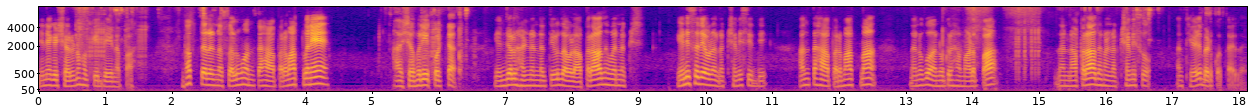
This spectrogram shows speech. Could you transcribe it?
ನಿನಗೆ ಶರಣು ಹೊಕ್ಕಿದ್ದೇನಪ್ಪ. ಭಕ್ತರನ್ನು ಸಲುವಂತಹ ಪರಮಾತ್ಮನೇ ಆ ಶಬರಿ ಕೊಟ್ಟ ಎಂಜಲ್ ಹಣ್ಣನ್ನು ತಿಳಿದು ಅವಳ ಅಪರಾಧವನ್ನು ಎಣಿಸದೆ ಅವಳನ್ನು ಕ್ಷಮಿಸಿದ್ದೆ. ಅಂತಹ ಪರಮಾತ್ಮ ನನಗೂ ಅನುಗ್ರಹ ಮಾಡಪ್ಪ. ನನ್ನ ಅಪರಾಧಗಳನ್ನ ಕ್ಷಮಿಸು ಅಂಥೇಳಿ ಬೇಡ್ಕೊತಾ ಇದ್ದಾರೆ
